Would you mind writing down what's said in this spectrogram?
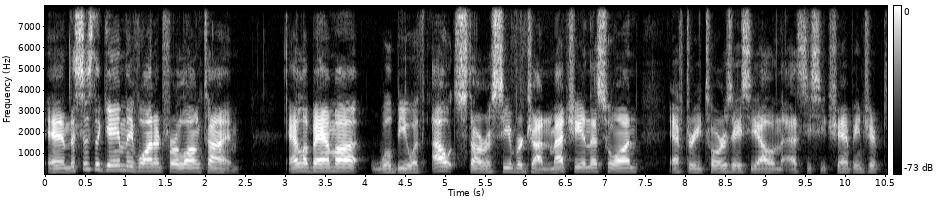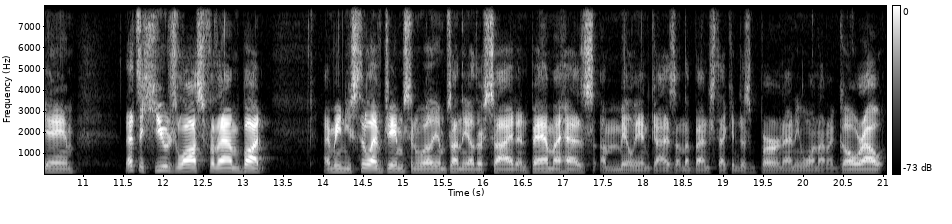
and this is the game they've wanted for a long time. Alabama will be without star receiver John Metchie in this one after he tore his ACL in the SEC championship game. That's a huge loss for them, but I mean, you still have Jameson Williams on the other side, and Bama has a million guys on the bench that can just burn anyone on a go route.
